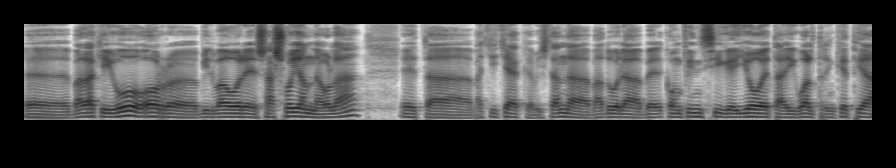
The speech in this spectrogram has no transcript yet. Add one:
e, badakigu hor eh, Bilbao ere sasoian daola eta batxiteak biztan da baduela konfintzi gehiago eta igual trinketia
